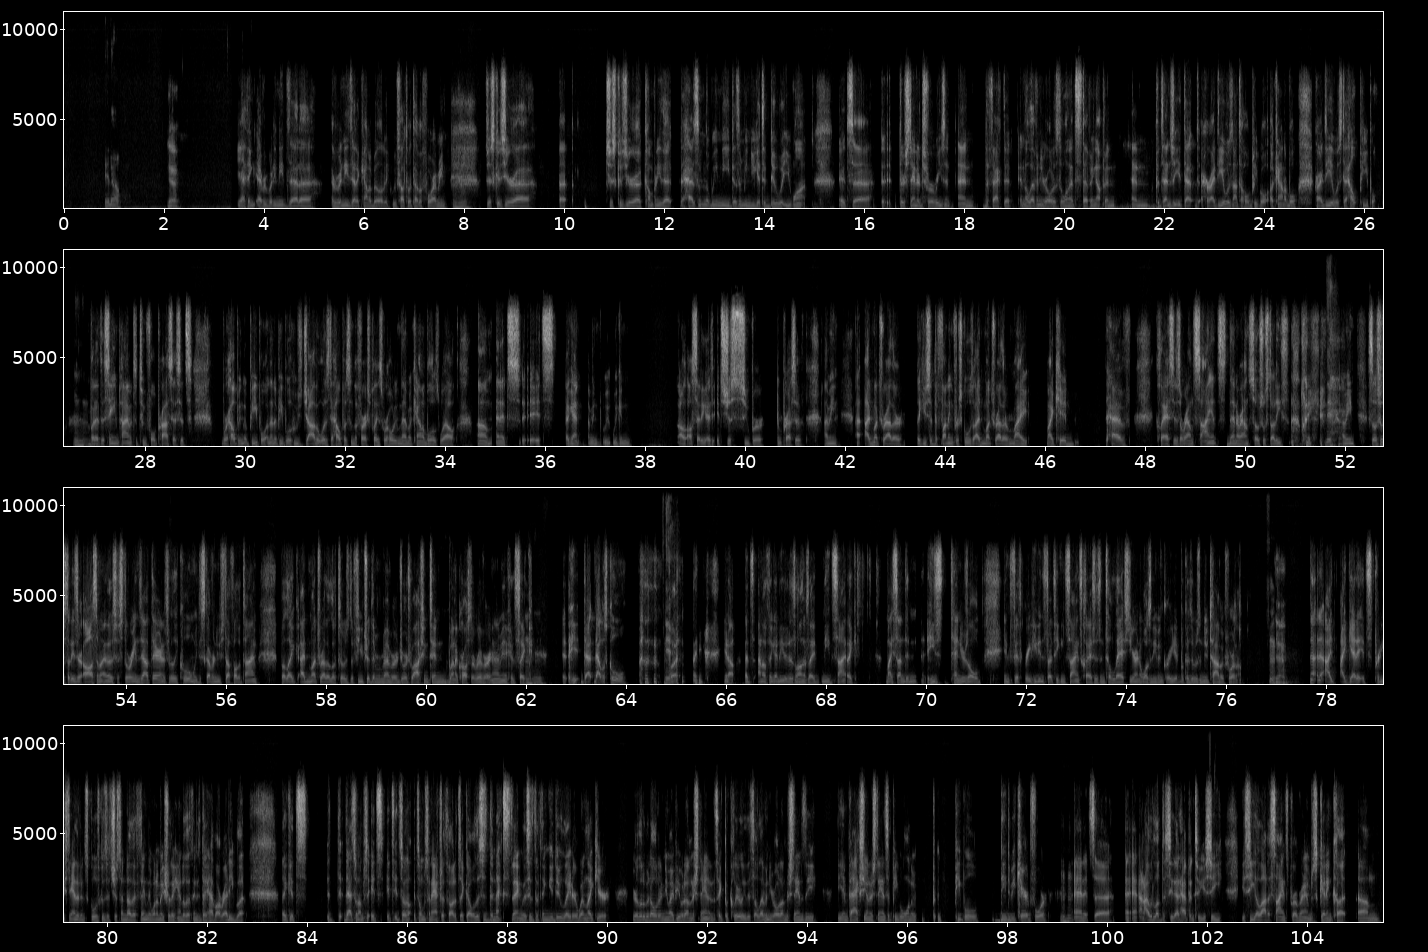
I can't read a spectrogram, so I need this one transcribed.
You know? Yeah. Yeah, I think everybody needs that. Uh, everybody needs that accountability. We've talked about that before. I mean, just because you're a, a just because you're a company that has something that we need doesn't mean you get to do what you want. It's uh, there's standards for a reason, and the fact that an 11 year old is the one that's stepping up and and potentially that her idea was not to hold people accountable. Her idea was to help people, Mhm. but at the same time, it's a twofold process. It's we're helping the people, and then the people whose job it was to help us in the first place, we're holding them accountable as well. Um, and it's it's again, I mean, we, we can. I'll, I'll say it, it's just super impressive. I mean, I'd much rather, like you said, the funding for schools. I'd much rather my my kid have classes around science than around social studies. like, Yeah. I mean, social studies are awesome. I know there's historians out there, and it's really cool, and we discover new stuff all the time. But like, I'd much rather look towards the future than remember George Washington went across the river. You know what I mean? 'Cause It's like Mhm. he, that that was cool, Yeah. but like, you know, that's I don't think I need it as long as I need science. Like, my son didn't. He's ten years old, in fifth grade. He didn't start taking science classes until last year, and it wasn't even graded because it was a new topic for them. Yeah. Now, I I get it. It's pretty standard in schools because it's just another thing. They want to make sure they handle the things that they have already. But like it's that's what I'm saying. It's it's it's it's almost an afterthought. It's like oh well, this is the next thing. This is the thing you do later when like you're you're a little bit older and you might be able to understand it. It's like but clearly this 11 year old understands the the impacts. She understands that people want to people need to be cared for Mhm. and it's uh and, and I would love to see that happen too. You see you see a lot of science programs getting cut um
